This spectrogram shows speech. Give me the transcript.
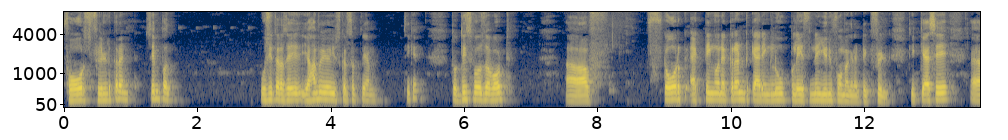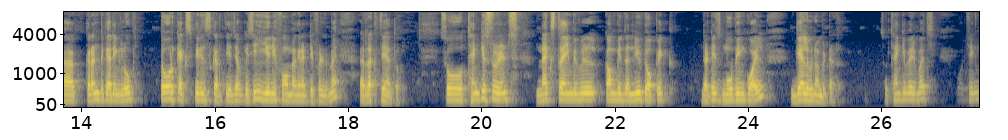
फोर्स फील्ड करंट सिंपल उसी तरह से यहाँ भी यूज़ कर सकते हैं हम ठीक है तो this was about torque acting on a current carrying loop place in a uniform magnetic field कि कैसे current carrying loop torque experience करती है जब किसी यूनिफॉर्म मैग्नेटिक फील्ड में रखते हैं तो so thank you students next time we will come with a new topic that is moving coil galvanometer so thank you very much for watching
